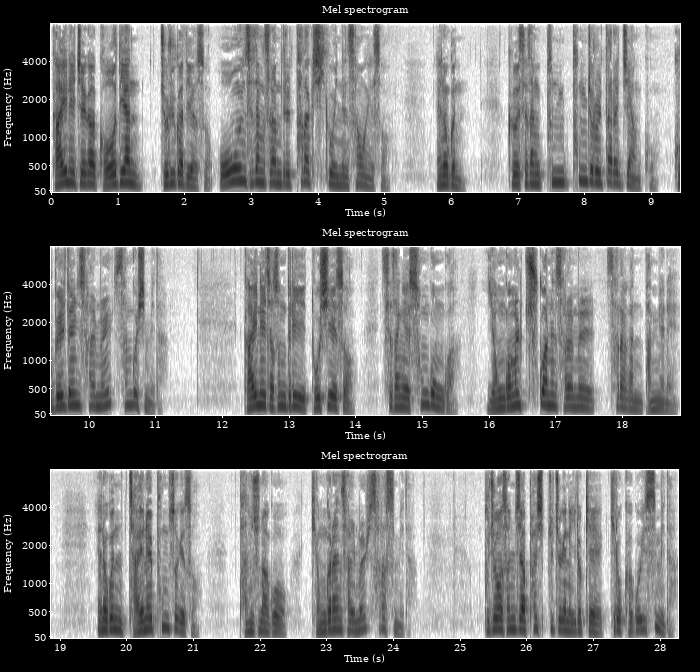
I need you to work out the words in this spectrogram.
가인의 죄가 거대한 조류가 되어서 온 세상 사람들을 타락시키고 있는 상황에서 에녹은 그 세상 풍조를 따르지 않고 구별된 삶을 산 것입니다. 가인의 자손들이 도시에서 세상의 성공과 영광을 추구하는 삶을 살아간 반면에 에녹은 자연의 품속에서 단순하고 경건한 삶을 살았습니다. 부조와 선지자 87쪽에는 이렇게 기록하고 있습니다.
